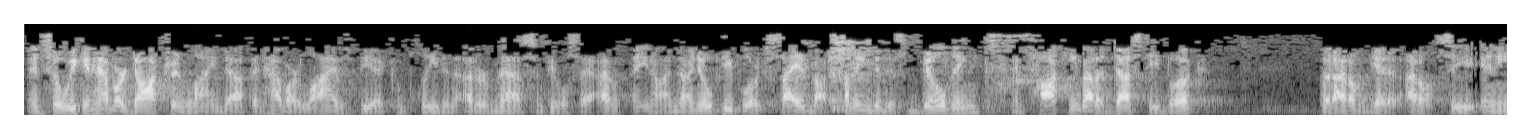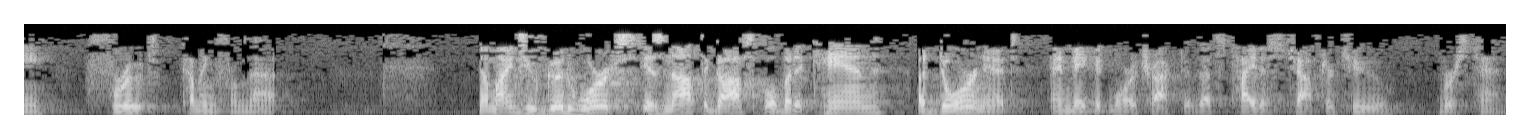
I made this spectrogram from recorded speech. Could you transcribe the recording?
And so we can have our doctrine lined up and have our lives be a complete and utter mess. And people say, I, you know, I know people are excited about coming to this building and talking about a dusty book, but I don't get it. I don't see any fruit coming from that. Now, mind you, good works is not the gospel, but it can adorn it and make it more attractive. That's Titus chapter 2, verse 10.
